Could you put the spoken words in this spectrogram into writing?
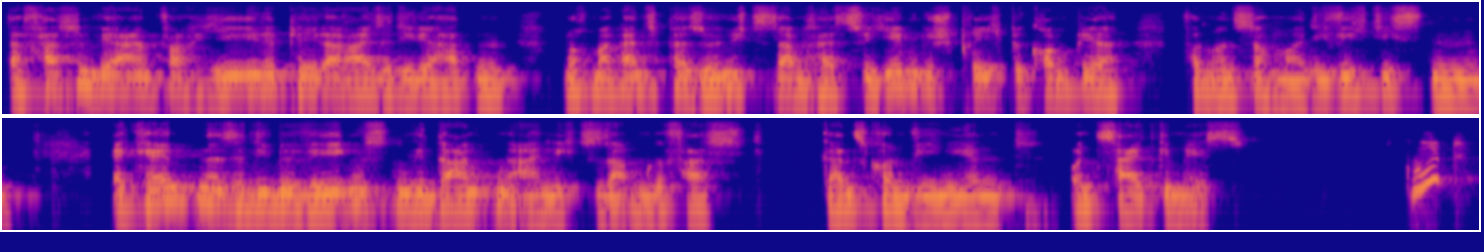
Da fassen wir einfach jede Pilgerreise, die wir hatten, nochmal ganz persönlich zusammen. Das heißt, zu jedem Gespräch bekommt ihr von uns nochmal die wichtigsten Erkenntnisse, die bewegendsten Gedanken eigentlich zusammengefasst. Ganz convenient und zeitgemäß. Gut,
